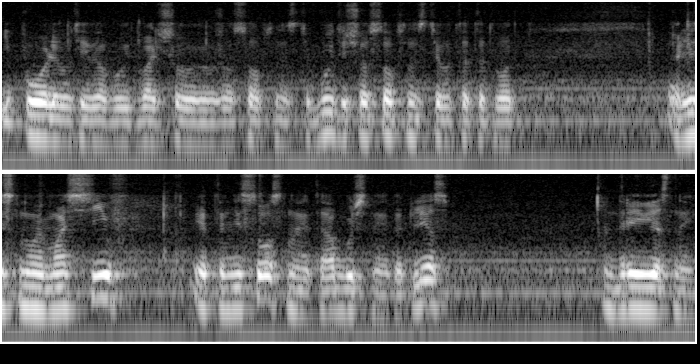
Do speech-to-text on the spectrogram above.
И поле у тебя будет большое уже собственности. Будет еще собственности вот этот вот лесной массив. Это не сосна, это обычный этот лес древесный.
